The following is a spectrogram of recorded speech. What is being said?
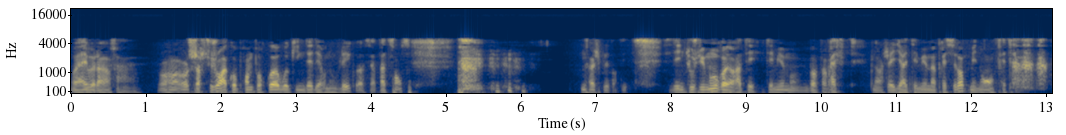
Ouais, voilà. Enfin, on, on cherche toujours à comprendre pourquoi Walking Dead est renouvelé, quoi. Ça n'a pas de sens. non, je plaisantais. C'était une touche d'humour euh, ratée. C'était mieux mon. Bon, enfin, bref. Non, j'allais dire était mieux ma précédente, mais non en fait.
